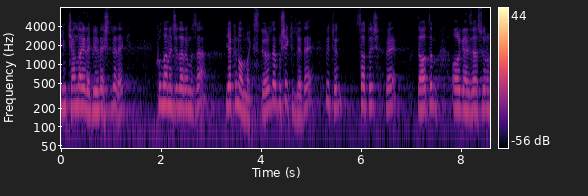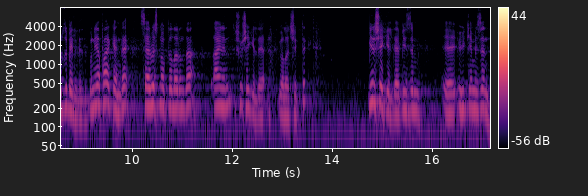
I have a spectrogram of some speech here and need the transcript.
imkanlarıyla birleştirerek kullanıcılarımıza yakın olmak istiyoruz ve bu şekilde de bütün satış ve dağıtım organizasyonumuzu belirledik. Bunu yaparken de servis noktalarında aynen şu şekilde yola çıktık. Bir şekilde bizim e, ülkemizin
